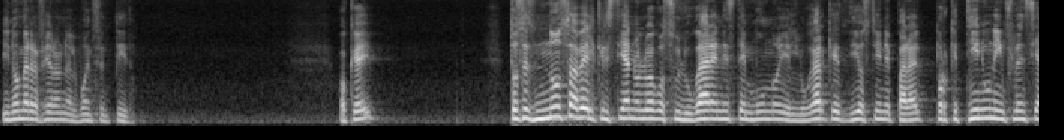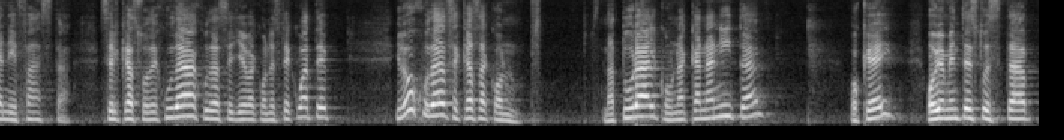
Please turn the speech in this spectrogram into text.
Y no me refiero en el buen sentido. ¿Ok? Entonces no sabe el cristiano luego su lugar en este mundo y el lugar que Dios tiene para él porque tiene una influencia nefasta. Es el caso de Judá. Judá se lleva con este cuate. Y luego Judá se casa con pues, natural, con una cananita. ¿Ok? Obviamente esto está,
